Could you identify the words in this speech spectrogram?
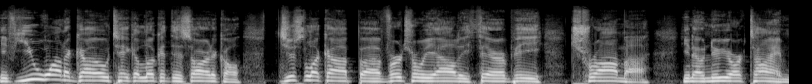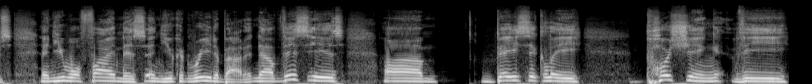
if you want to go take a look at this article, just look up uh, virtual reality therapy trauma, you know, New York Times, and you will find this and you could read about it. Now, this is um, basically pushing the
